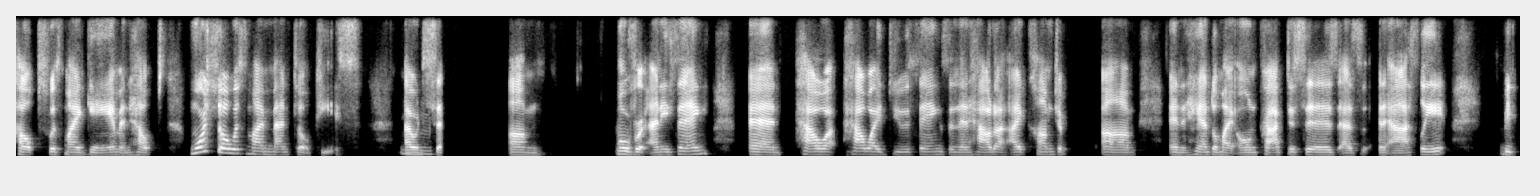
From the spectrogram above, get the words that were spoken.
helps with my game and helps more so with my mental piece mm-hmm. i would mm-hmm. say um, over anything and how how i do things and then how do i come to um, and handle my own practices as an athlete be,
